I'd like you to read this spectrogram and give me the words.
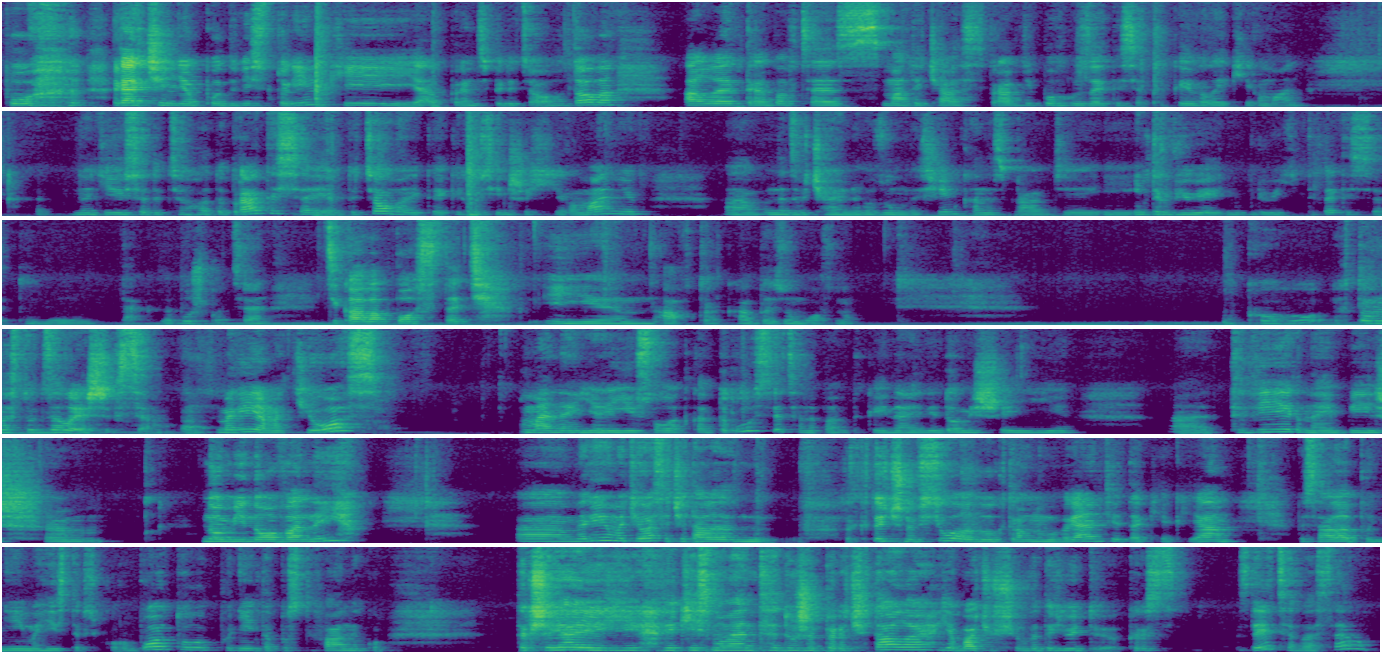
по речення по дві сторінки. Я, в принципі, до цього готова. Але треба в це мати час справді погрузитися в такий великий роман. Надіюся до цього добратися, як до цього, і до якихось інших її романів. Надзвичайно розумна жінка, насправді, і інтерв'ю я люблю її дивитися, тому так, Забушко це цікава постать і авторка, безумовно. Кого? Хто в нас тут залишився? О, Марія Матіос. У мене є її солодка друзя, це, напевно, такий найвідоміший її е, твір, найбільш ем, номінований. Е, Марію Матіос я читала практично всю, але в електронному варіанті, так як я писала по ній магістерську роботу, по ній та по Стефанику. Так що я її в якийсь момент дуже перечитала. Я бачу, що видають крас... здається, весел.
